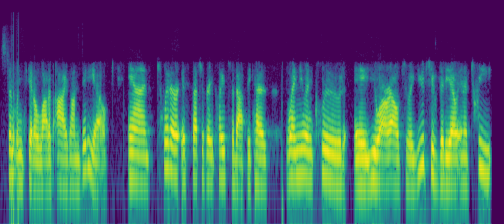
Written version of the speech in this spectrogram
something to get a lot of eyes on video, and Twitter is such a great place for that because when you include a URL to a YouTube video in a tweet,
